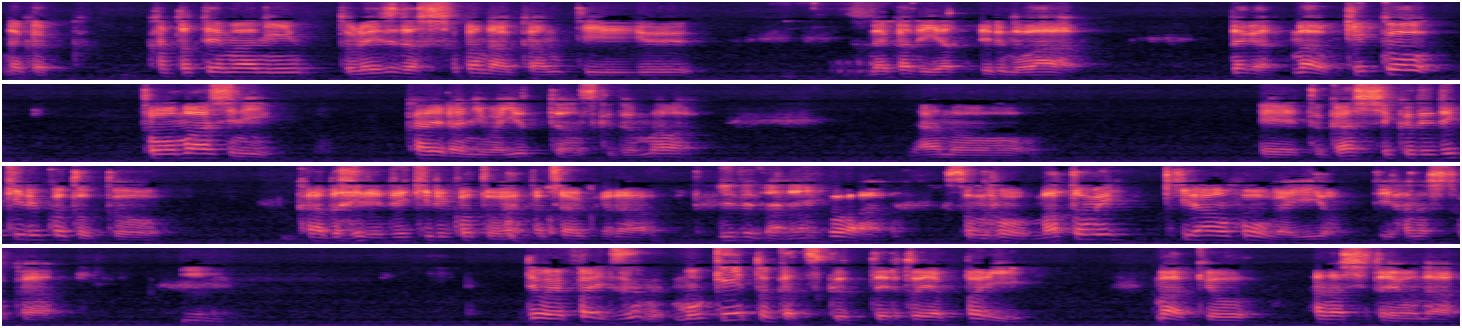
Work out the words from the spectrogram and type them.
なんか片手間にとりあえず出しとかなあかんっていう中でやってるのは、なんかまあ結構遠回しに彼らには言ったんですけど、まあ、あの、えっ、と合宿でできることと課題でできることはやっぱちゃうから、言ってたね。はそのまとめきらん方がいいよっていう話とかうん。でもやっぱり図模型とか作ってるとやっぱりまあ今日話したような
